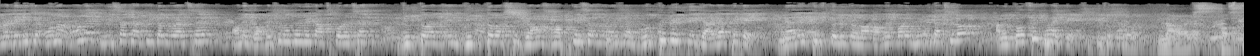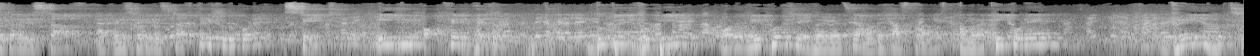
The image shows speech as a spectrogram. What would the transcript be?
আমরা দেখেছি ওনার অনেক রিসার্চ আর্টিকেল রয়েছে, অনেক গবেষণা জন্য কাজ করেছেন। যুক্তরাজ্যের যুক্তরাষ্ট্রের জন হপকিন্সন বুদ্ধিবৃত্তির জায়গা থেকে ন্যারেটিভ তৈরি করার অনেক বড় ভূমিকা ছিল। আমি তৌফিক ভাইকে নার্স হসপিটালের স্টাফ অ্যাডমিনিস্ট্রেটিভ স্টাফ থেকে শুরু করে স্টেট এই দুই পক্ষের দুটি বড় নির্ভরশীল হয়ে রয়েছে আমাদের স্বাস্থ্য ব্যবস্থা। আমরা কি করে ড্রেইন হচ্ছে?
